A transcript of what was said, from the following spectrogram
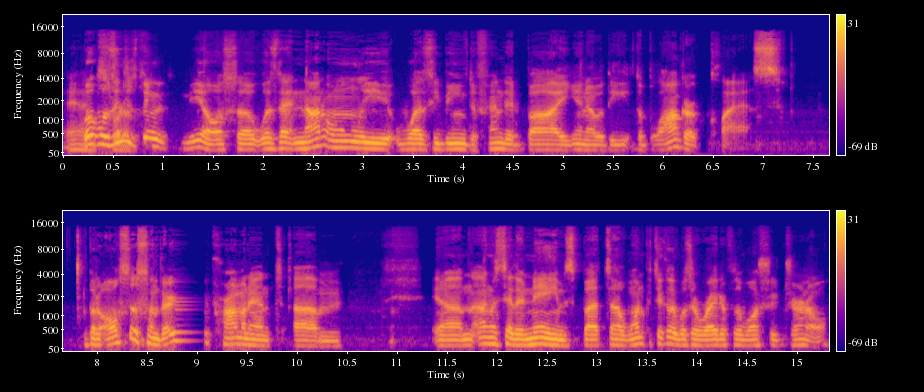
And What was sort of- interesting to me also was that not only was he being defended by you know the the blogger class, but also some very prominent. Um, um, I'm not going to say their names, but uh, one particular was a writer for the Wall Street Journal,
